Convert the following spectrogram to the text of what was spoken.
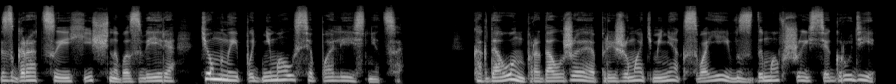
с грацией хищного зверя, темный поднимался по лестнице. Когда он, продолжая прижимать меня к своей вздымавшейся груди,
